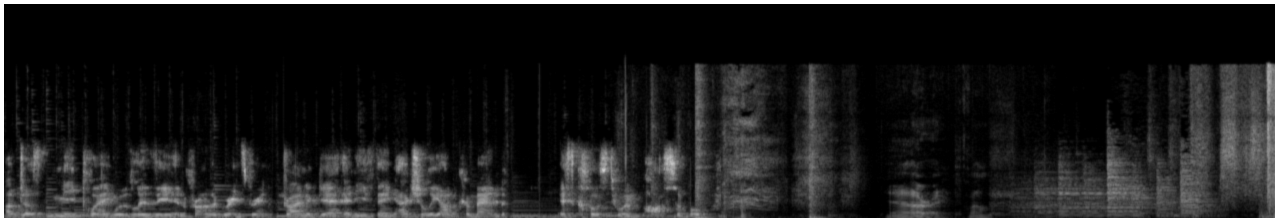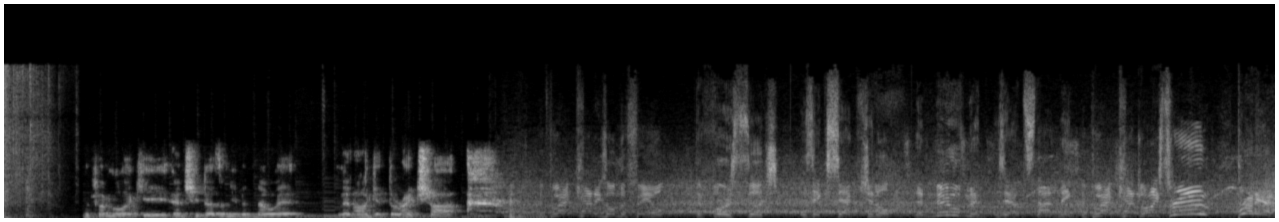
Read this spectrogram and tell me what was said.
of just me playing with Lizzie in front of the green screen. Trying to get anything actually on command is close to impossible. Yeah, all right. Well, If I'm lucky and she doesn't even know it, then I'll get the right shot. The Black Cat is on the field. The first touch is exceptional. The movement is outstanding. The Black Cat lies through. Brilliant!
